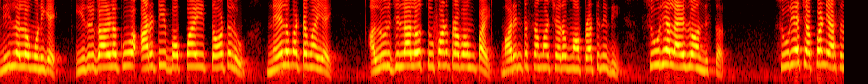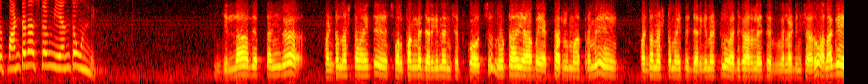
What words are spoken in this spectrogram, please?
నీళ్ళలో మునిగాయి. ఈదురుగాలులకు అరటి బొప్పాయి తోటలు నేలమట్టమయ్యాయి. అల్లూరు జిల్లాలో తుఫాను ప్రభావంపై మరింత సమాచారం మా ప్రతినిధి సూర్య లైవ్లో అందిస్తారు. సూర్య చెప్పండి అసలు పంట నష్టం ఎంత ఉంది? జిల్లా వ్యాప్తంగా పంట నష్టం అయితే స్వల్పంగా జరిగిందని చెప్పుకోవచ్చు. నూట యాభై హెక్టార్లు మాత్రమే పంట నష్టం అయితే జరిగినట్లు అధికారులు అయితే వెల్లడించారు. అలాగే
